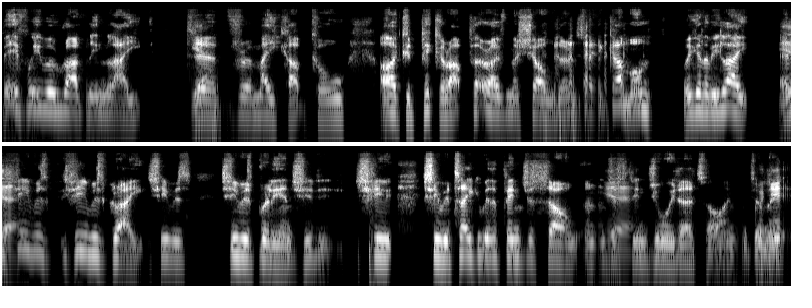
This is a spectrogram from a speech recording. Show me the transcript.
but if we were running late to, Yeah. for a makeup call, I could pick her up, put her over my shoulder, and say, "Come on, we're going to be late." And Yeah. she was she was great. She was she was brilliant. She she she would take it with a pinch of salt and just enjoyed her time. Would know what I mean? you,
